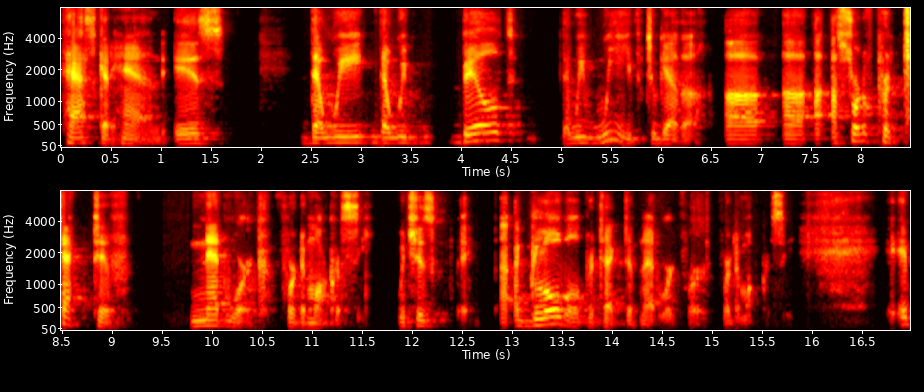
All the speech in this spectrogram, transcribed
task at hand is that we that we build that we weave together a, a, a sort of protective network for democracy, which is a, a global protective network for for democracy. It,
